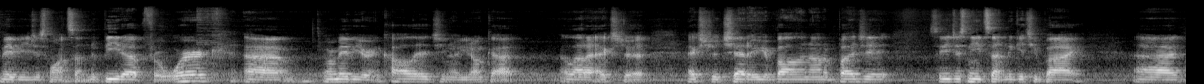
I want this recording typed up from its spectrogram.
Maybe you just want something to beat up for work, um, or maybe you're in college. You know, you don't got a lot of extra extra cheddar. You're balling on a budget, so you just need something to get you by. Uh,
